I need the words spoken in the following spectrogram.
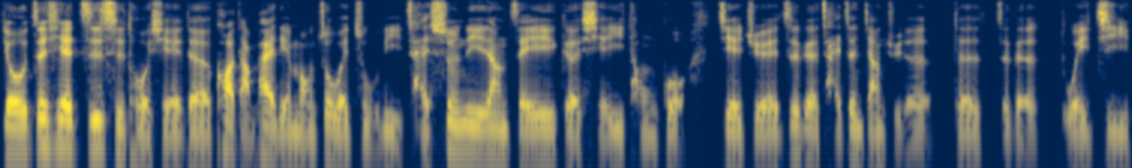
由这些支持妥协的跨党派联盟作为主力，才顺利让这一个协议通过，解决这个财政僵局的的这个危机。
